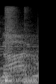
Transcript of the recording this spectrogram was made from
It's not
